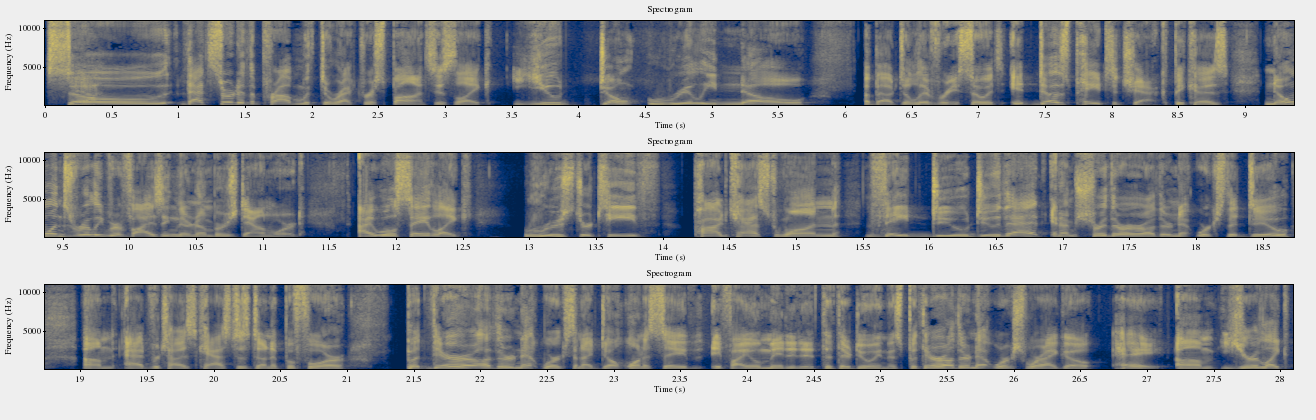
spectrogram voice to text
So yeah. that's sort of the problem with direct response is like you don't really know about delivery. So it it does pay to check because no one's really revising their numbers downward. I will say like Rooster Teeth, PodcastOne, they do do that, and I'm sure there are other networks that do. Um, AdvertiseCast has done it before. But there are other networks, and I don't want to say if I omitted it that they're doing this, but there are other networks where I go, hey, um, you're like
